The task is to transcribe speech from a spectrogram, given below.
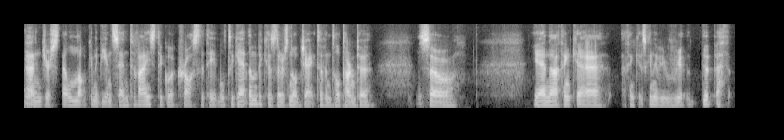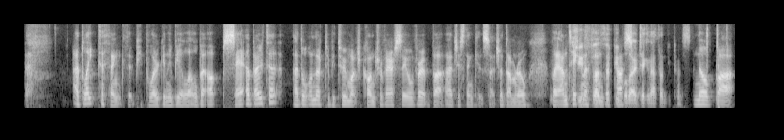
Yeah. And you're still not going to be incentivized to go across the table to get them because there's no objective until turn 2 Mhm. So, yeah, no, I think uh, I think it's going to be real. I'd like to think that people are going to be a little bit upset about it. I don't want there to be too much controversy over it, but I just think it's such a dumb rule. Like I'm taking a thunder people that are taking a thundertusk. No, but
